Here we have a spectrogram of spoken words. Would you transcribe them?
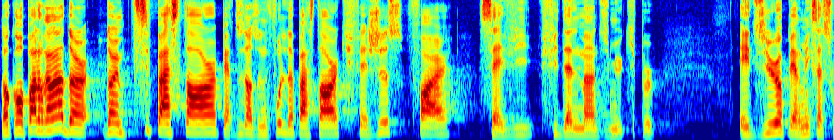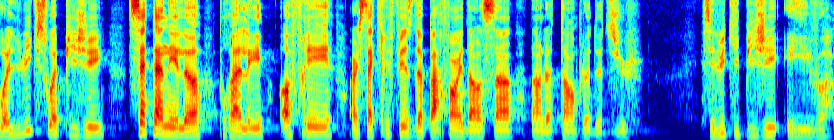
Donc, on parle vraiment d'un petit pasteur perdu dans une foule de pasteurs qui fait juste faire sa vie fidèlement du mieux qu'il peut. Et Dieu a permis que ce soit lui qui soit pigé cette année-là pour aller offrir un sacrifice de parfum et d'encens dans le temple de Dieu. C'est lui qui est pigé et il va.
